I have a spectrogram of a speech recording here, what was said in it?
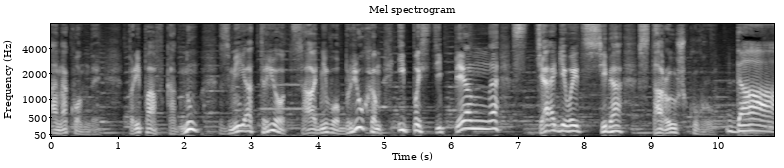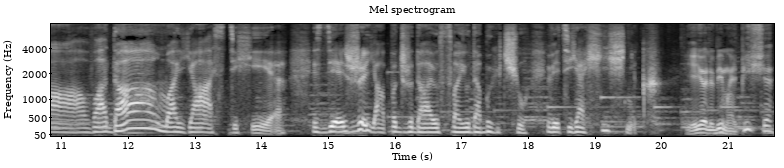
анаконды Припав ко дну, змея трется от него брюхом и постепенно стягивает с себя старую шкуру Да, вода моя стихия. Здесь же я поджидаю свою добычу, ведь я хищник. Ее любимая пища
